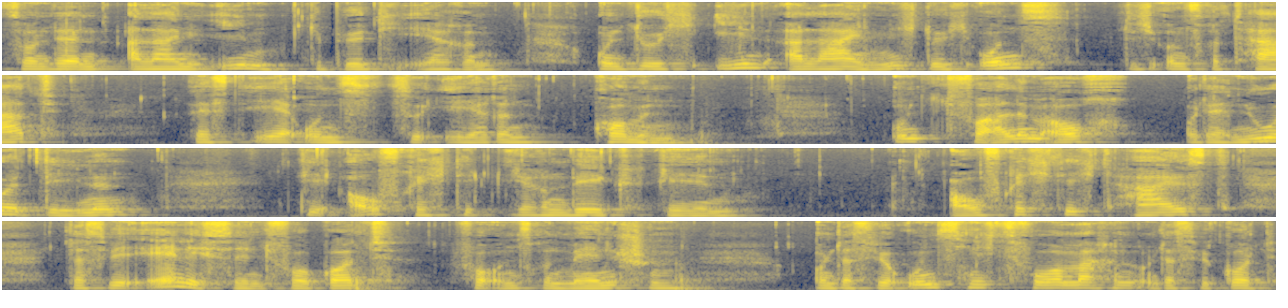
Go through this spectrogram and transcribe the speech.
sondern allein ihm gebührt die Ehre. Und durch ihn allein, nicht durch uns, durch unsere Tat, lässt er uns zu Ehren kommen. Und vor allem auch oder nur denen, die aufrichtig ihren Weg gehen Aufrichtig heißt, dass wir ehrlich sind vor Gott, vor unseren Menschen und dass wir uns nichts vormachen und dass wir Gott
